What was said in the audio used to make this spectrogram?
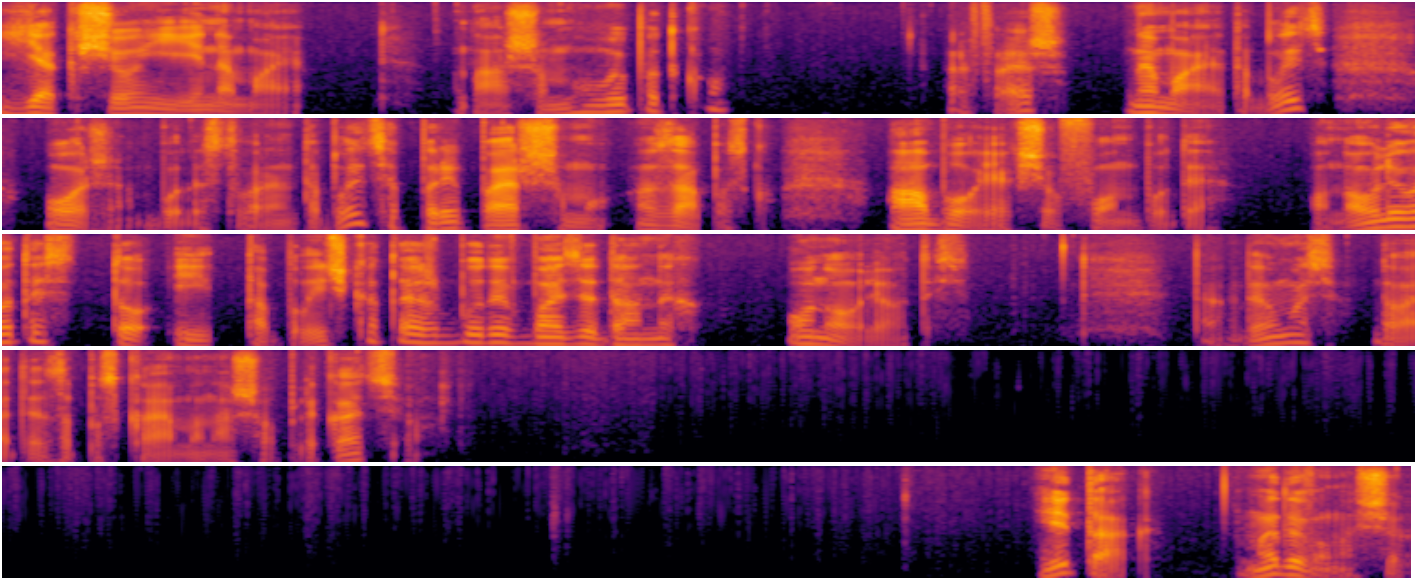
якщо її немає. В нашому випадку refresh, немає таблиць. Отже, буде створена таблиця при першому запуску. Або якщо фон буде оновлюватись, то і табличка теж буде в базі даних оновлюватись. Так, дивимося. Давайте запускаємо нашу аплікацію. І так, ми дивимося, що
